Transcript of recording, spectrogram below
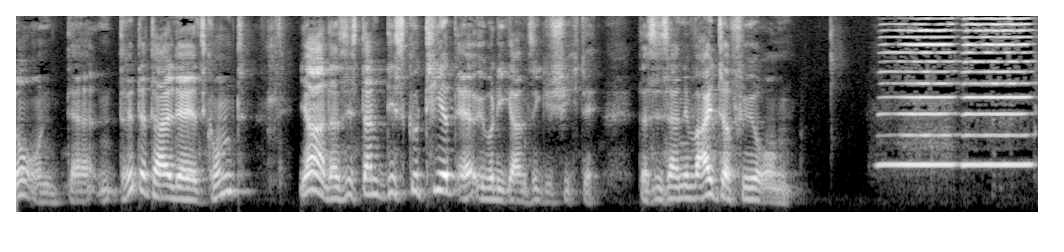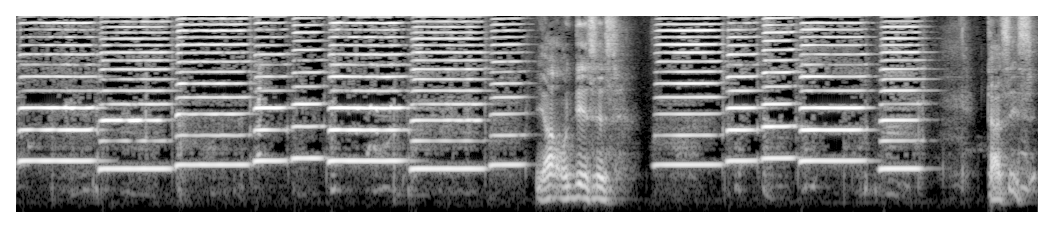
So, und der dritte Teil, der jetzt kommt, ja, das ist dann diskutiert er über die ganze Geschichte. Das ist eine Weiterführung. Ja, und dieses, das ist,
